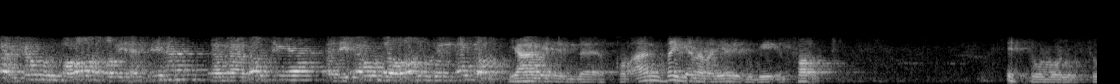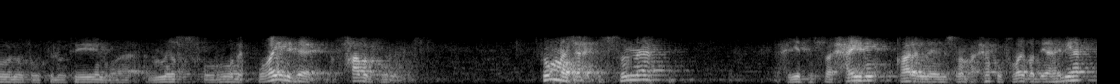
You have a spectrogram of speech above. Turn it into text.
الفرائض بأهلها بقي رجل يعني القرآن بين من يرث بالفرض. الثمن والثلث والثلثين والنصف والربع وغير ذلك أصحاب الفروض. ثم جاءت السنة حديث الصحيحين قال النبي صلى الله عليه وسلم فريضة بأهلها.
